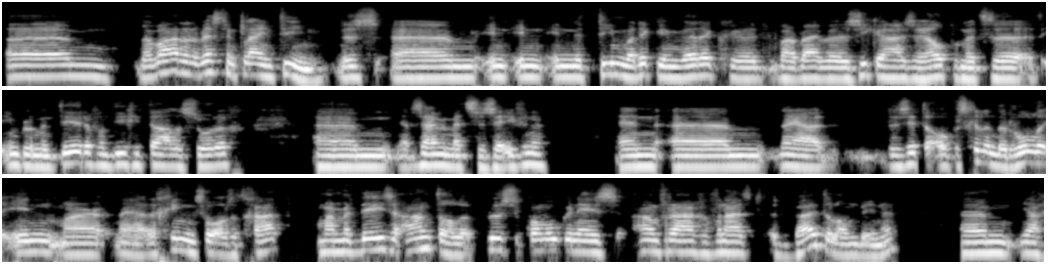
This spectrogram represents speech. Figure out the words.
Um, we waren best een klein team. Dus um, in, in, in het team waar ik in werk, uh, waarbij we ziekenhuizen helpen met uh, het implementeren van digitale zorg, ja, zijn we met z'n zevenen. En nou ja, er zitten al verschillende rollen in, maar nou ja, dat ging zoals het gaat. Maar met deze aantallen, plus er kwam ook ineens aanvragen vanuit het buitenland binnen, ja,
